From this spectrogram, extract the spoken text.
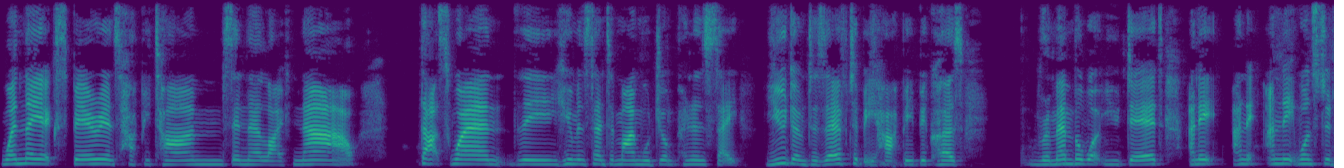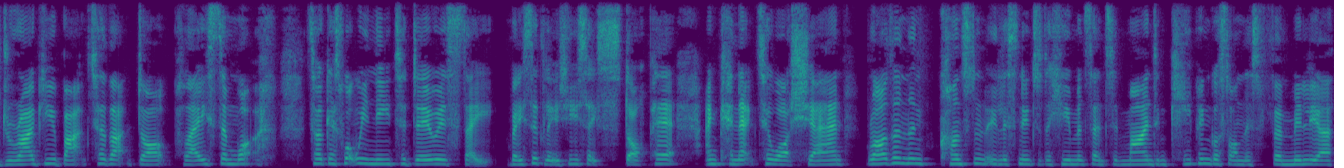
When they experience happy times in their life now, that's when the human centered mind will jump in and say, you don't deserve to be happy because remember what you did and it and it and it wants to drag you back to that dark place. And what so i guess what we need to do is say basically as you say stop it and connect to our shen rather than constantly listening to the human centered mind and keeping us on this familiar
